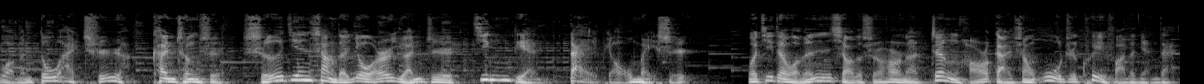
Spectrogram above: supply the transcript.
我们都爱吃啊，堪称是舌尖上的幼儿园之经典代表美食。我记得我们小的时候呢，正好赶上物质匮乏的年代，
